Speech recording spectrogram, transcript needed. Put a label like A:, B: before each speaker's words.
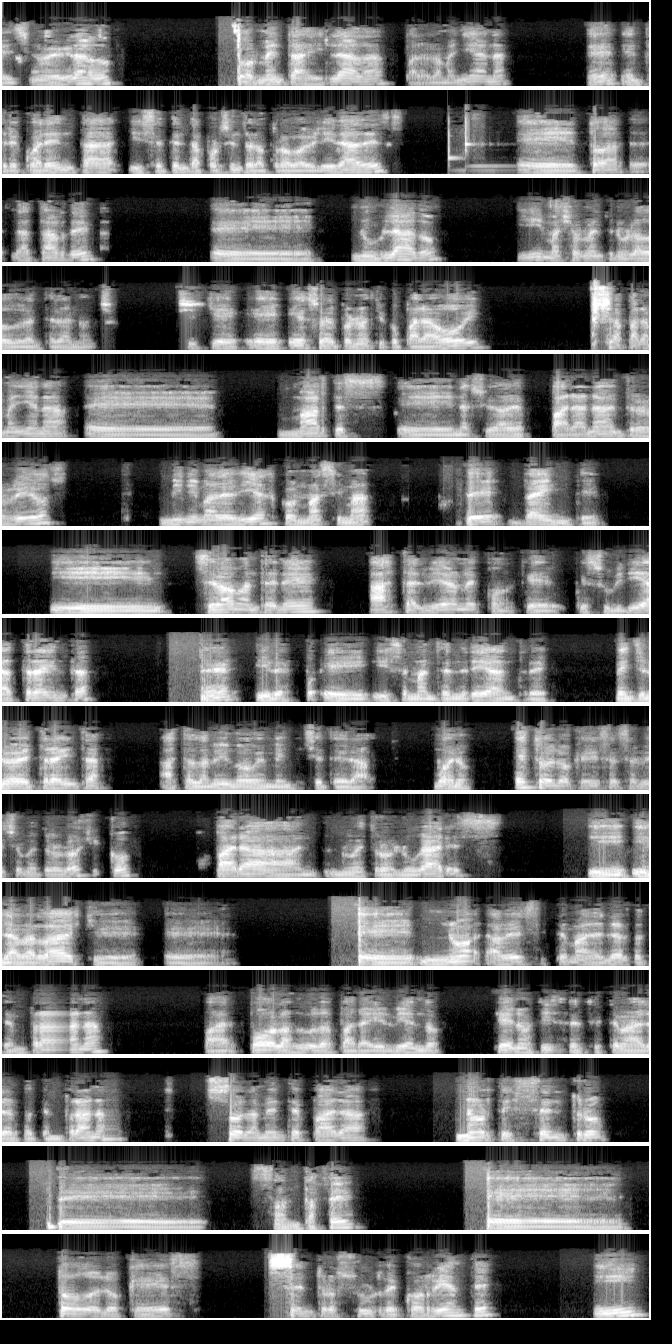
A: 19 grados, tormenta aislada para la mañana, ¿eh? entre 40 y 70% de las probabilidades, eh, toda la tarde eh, nublado y mayormente nublado durante la noche. Así que eso es el pronóstico para hoy. Ya para mañana, martes, en la ciudad de Paraná, Entre Ríos, mínima de 10 con máxima de 20. Y se va a mantener hasta el viernes con, que, subiría a 30 ¿eh? y, después, eh, y se mantendría entre 29 y 30 hasta el domingo en 27 grados. Bueno, esto es lo que dice el servicio meteorológico para nuestros lugares y, la verdad es que eh, eh no haber sistema de alerta temprana por las dudas para ir viendo qué nos dice el sistema de alerta temprana solamente para norte y centro de Santa Fe, eh, todo lo que es centro-sur de Corriente y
